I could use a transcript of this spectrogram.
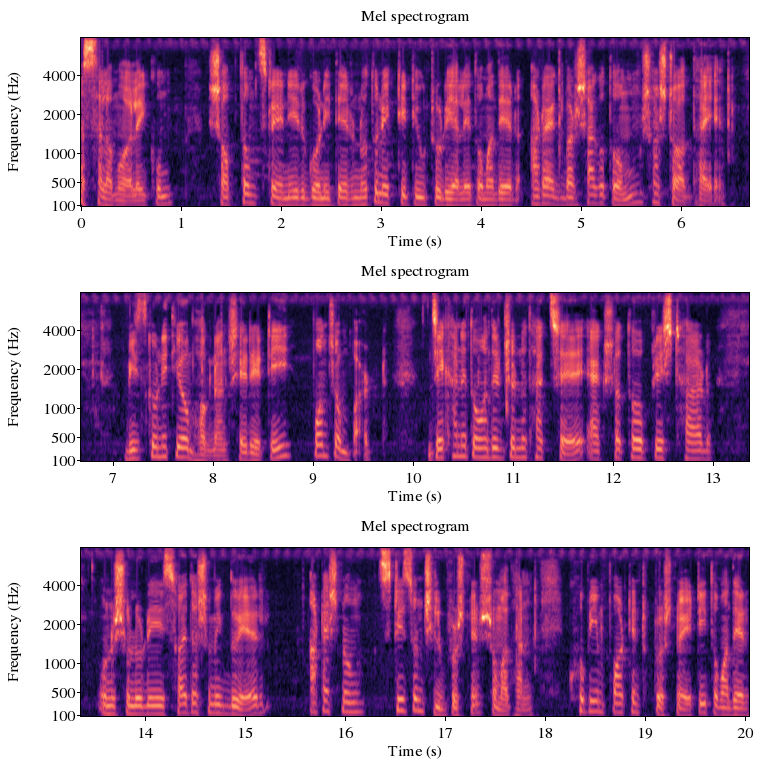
আসসালামু আলাইকুম। সপ্তম শ্রেণির গণিতের নতুন একটি টিউটোরিয়ালে তোমাদের আরও একবার স্বাগতম ষষ্ঠ অধ্যায়ে। বীজগণিতীয় ভগ্নাংশের এটি পঞ্চম পার্ট যেখানে তোমাদের জন্য থাকছে একশত পৃষ্ঠার অনুশীলনী ছয় দশমিক দুইয়ের আঠাশ নং সৃজনশীল প্রশ্নের সমাধান। খুব ইম্পর্টেন্ট প্রশ্ন এটি। তোমাদের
